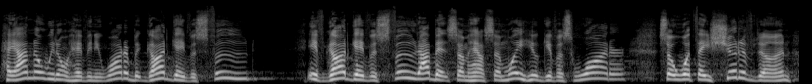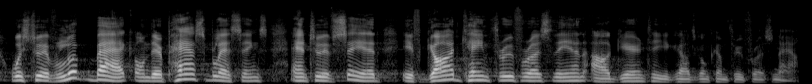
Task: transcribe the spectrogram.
Hey, I know we don't have any water, but God gave us food. If God gave us food, I bet somehow, some way, He'll give us water. So, what they should have done was to have looked back on their past blessings and to have said, If God came through for us then, I'll guarantee you God's going to come through for us now.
